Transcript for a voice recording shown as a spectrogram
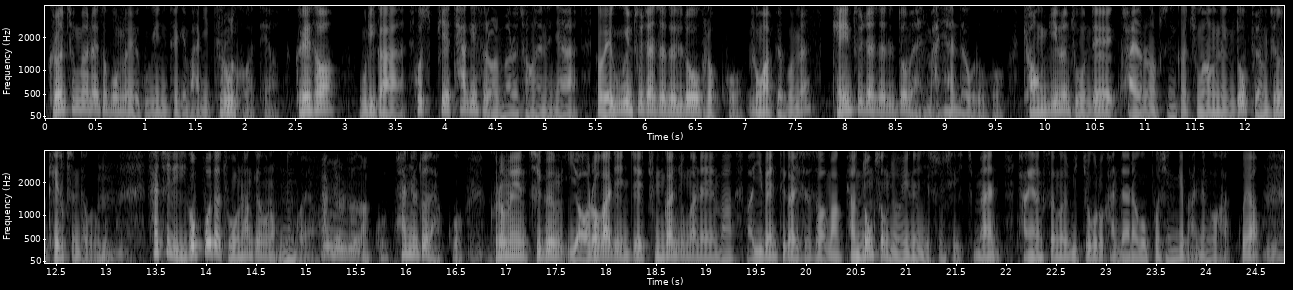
그런 측면에서 보면 외국인이 되게 많이 들어올 것 같아요. 그래서 우리가 코스피의 타겟을 얼마로 정하느냐. 그러니까 외국인 투자자들도 그렇고 종합해 보면 개인 투자자들도 많이 한다고 그러고 경기는 좋은데 과열은 없으니까 중앙은행도 부양책을 계속 쓴다고 그러고 음. 사실 이것보다 좋은 환경은 없는 거예요. 환율도 낮고. 환율도 낮고 음. 그러면 지금 이 여러 가지 이제 중간 중간에 막 아, 이벤트가 있어서 막 변동성 요인은 있을 수 있지만 방향성은 위쪽으로 간다라고 보시는 게 맞는 것 같고요. 음.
